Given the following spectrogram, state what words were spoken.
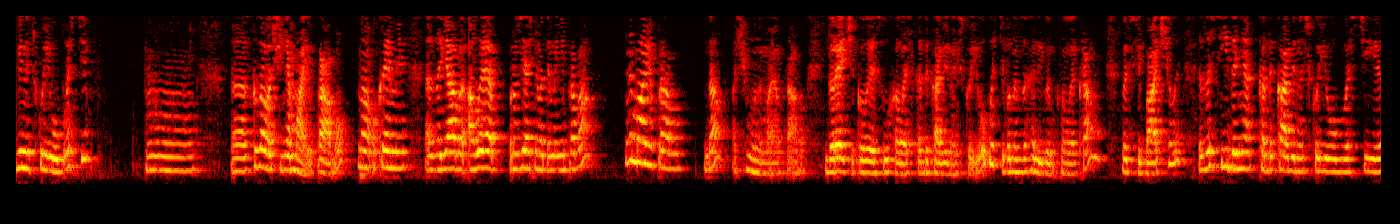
Вінницької області сказала, що я маю право на окремі е, заяви, але роз'яснювати мені права не маю права. Да? А чому не маю права? До речі, коли я слухалась КДК Вінницької області, вони взагалі вимкнули екрани. Ви всі бачили засідання КДК Вінницької області.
